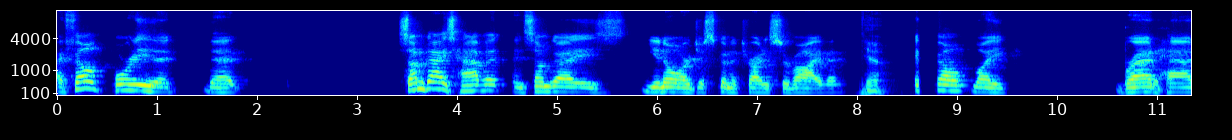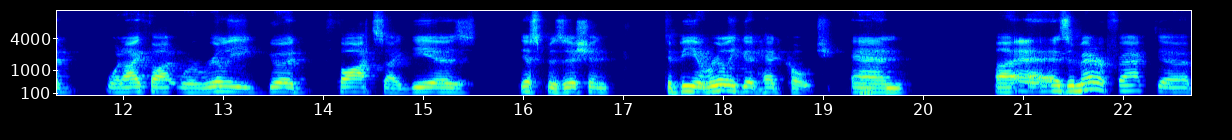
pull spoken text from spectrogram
I felt Porty that that some guys have it and some guys you know are just going to try to survive it. yeah it felt like brad had what i thought were really good thoughts ideas disposition to be a really good head coach mm. and uh, as a matter of fact uh,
